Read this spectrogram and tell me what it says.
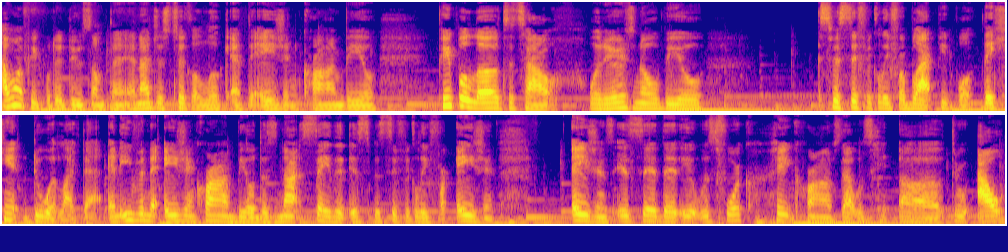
I want people to do something, and I just took a look at the Asian crime bill people love to tout, well, there's no bill specifically for black people. They can't do it like that. And even the Asian crime bill does not say that it's specifically for Asian Asians. It said that it was for hate crimes that was uh, throughout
